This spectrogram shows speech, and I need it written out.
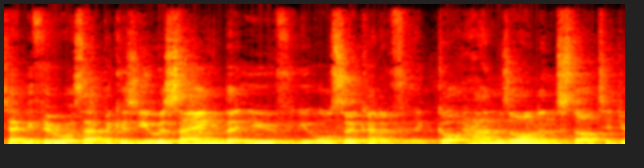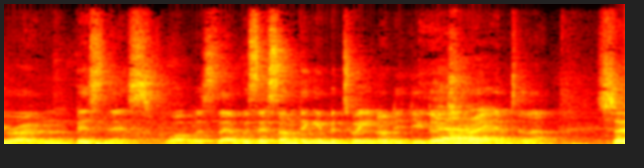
Take me through what's that because you were saying that you've you also kind of got hands on and started your own business. What was there? Was there something in between, or did you go Yeah. straight into that? So,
